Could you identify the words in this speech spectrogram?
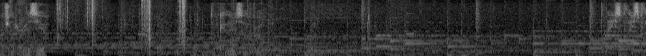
I'll try to res you. Don't kill yourself, bro. Please, please, please,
